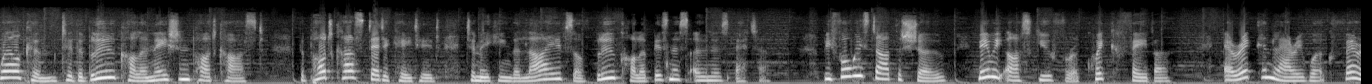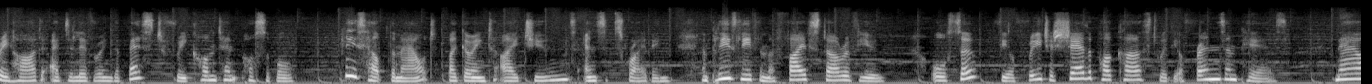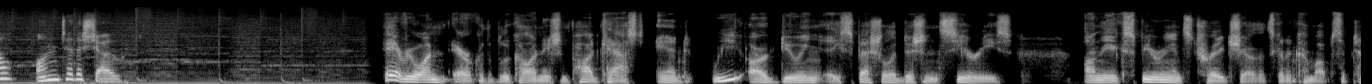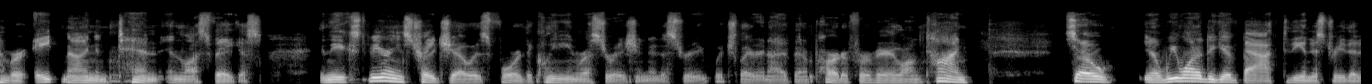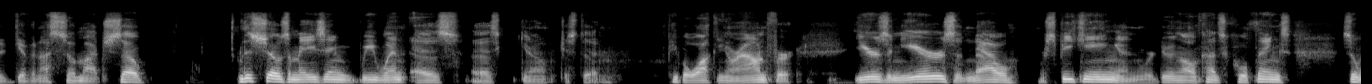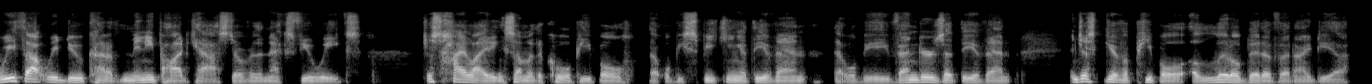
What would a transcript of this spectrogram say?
Welcome to the Blue Collar Nation podcast, the podcast dedicated to making the lives of blue collar business owners better. Before we start the show, may we ask you for a quick favor? Eric and Larry work very hard at delivering the best free content possible. Please help them out by going to iTunes and subscribing, and please leave them a five star review. Also, feel free to share the podcast with your friends and peers. Now, on to the show. Hey everyone, Eric with the Blue Collar Nation podcast, and we are doing a special edition series on the Experience Trade Show that's going to come up September 8, 9, and 10 in Las Vegas. And the Experience Trade Show is for the cleaning and restoration industry, which Larry and I have been a part of for a very long time. So, you know, we wanted to give back to the industry that had given us so much. So, this show's amazing. We went as as you know, just a people walking around for years and years. And now we're speaking and we're doing all kinds of cool things. So we thought we'd do kind of mini podcast over the next few weeks, just highlighting some of the cool people that will be speaking at the event, that will be vendors at the event, and just give a people a little bit of an idea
